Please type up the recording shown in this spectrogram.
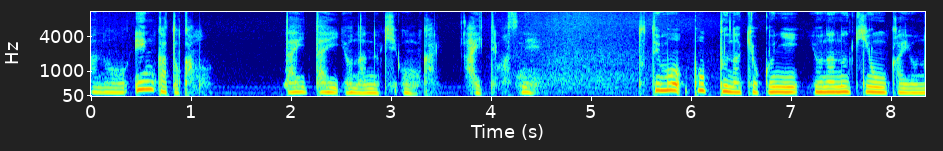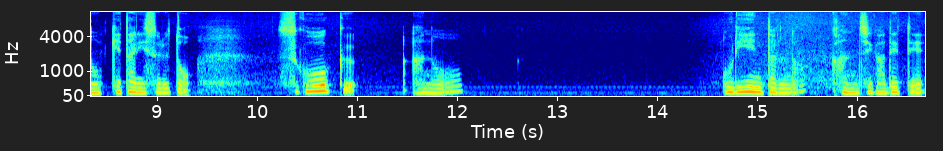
あの演歌とかもだいたい夜な抜き音階入ってますね。とてもポップな曲に夜な抜き音階を乗っけたりするとすごくあのオリエンタルな感じが出て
